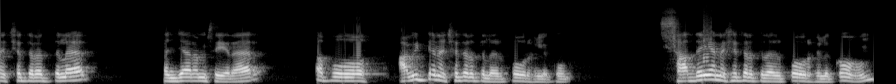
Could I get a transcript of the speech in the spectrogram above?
நட்சத்திரத்துல சஞ்சாரம் செய்கிறார் அப்போ அவிட்ட நட்சத்திரத்துல இருப்பவர்களுக்கும் சதய நட்சத்திரத்துல இருப்பவர்களுக்கும்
